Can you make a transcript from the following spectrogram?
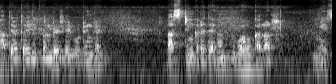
হাতে তৈরি করলে সেই পুটিংটা লাস্টিং করে। দেখুন বহু কালার ম্যাচ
